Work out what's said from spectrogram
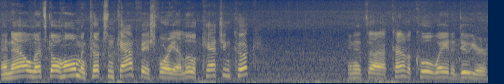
And now let's go home and cook some catfish for you. A little catch and cook. And it's uh, kind of a cool way to do your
